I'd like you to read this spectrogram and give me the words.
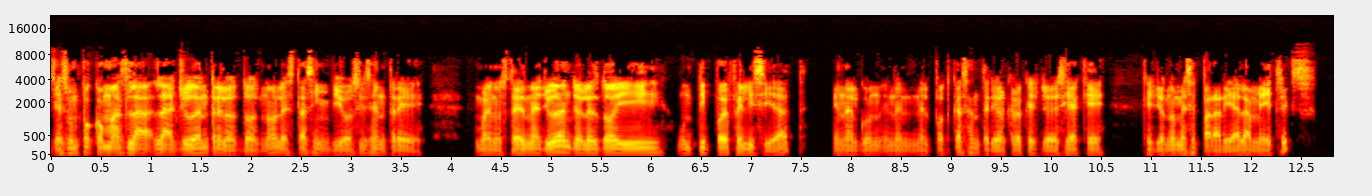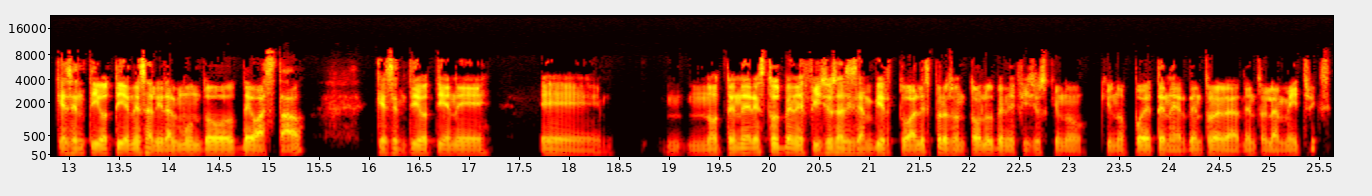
es un poco más la, la ayuda entre los dos, ¿no? Esta simbiosis entre, bueno, ustedes me ayudan, yo les doy un tipo de felicidad. En algún, en el, podcast anterior creo que yo decía que, que yo no me separaría de la Matrix. ¿Qué sentido tiene salir al mundo devastado? ¿Qué sentido tiene eh, no tener estos beneficios, así sean virtuales, pero son todos los beneficios que uno, que uno puede tener dentro de la, dentro de la Matrix?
